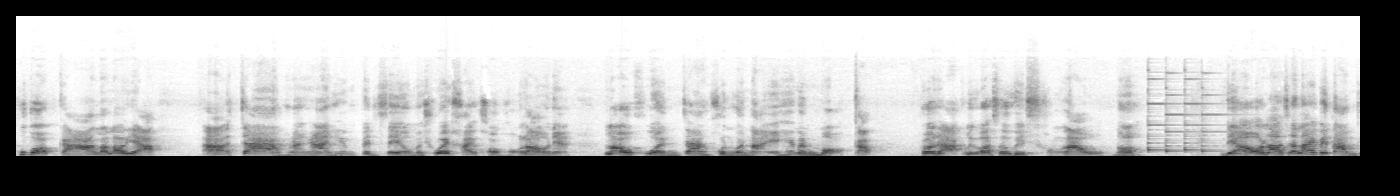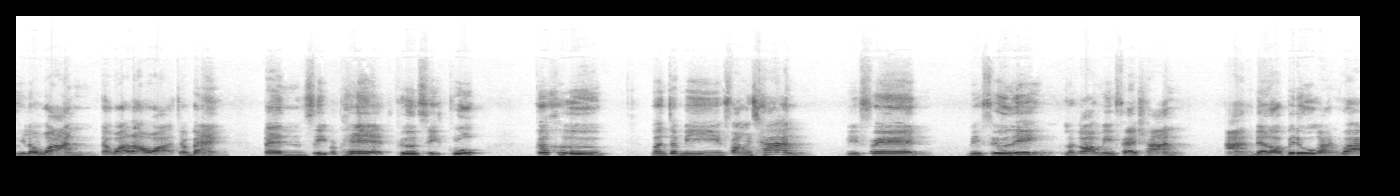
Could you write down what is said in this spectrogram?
ผู้ประกอบการแล้วเราอยากจ้างพนักงานที่เป็นเซลล์มาช่วยขายของของเราเนี่ยเราควรจ้างคนวันไหนให้มันเหมาะกับ Product หรือว่า Service ของเราเนาะเดี๋ยวเราจะไล่ไปตามทีละวัน แต่ว่าเราอะจะแบ่งเป็น 4 ประเภท คือ 4 กลุ่มก็คือมันจะมีฟังก์ชัน มีเฟรนมีฟิลลิ่งแล้วก็มีแฟชั่นอะเดี๋ยวเราไปดูกันว่า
